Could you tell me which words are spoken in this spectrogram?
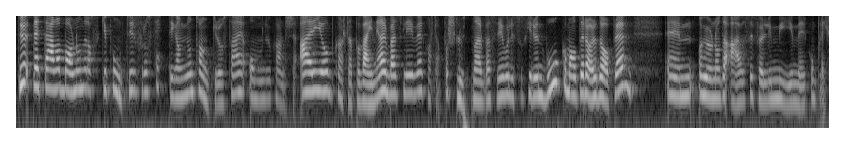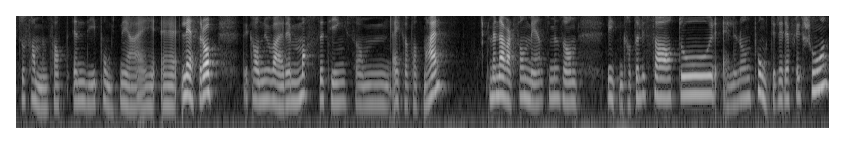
Du, dette her var bare noen raske punkter for å sette i gang noen tanker hos deg om du kanskje er i jobb, kanskje du er på veien i arbeidslivet, kanskje du er på slutten av arbeidslivet og har lyst til å skrive en bok om alt det rare du har opplevd. Um, og hør nå, Det er jo selvfølgelig mye mer komplekst og sammensatt enn de punktene jeg eh, leser opp. Det kan jo være masse ting som jeg ikke har tatt med her. Men det er i hvert fall ment som en sånn liten katalysator eller noen punkter til refleksjon.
